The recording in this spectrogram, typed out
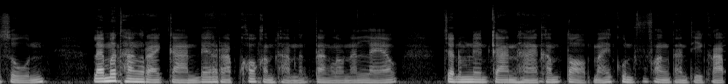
10300 และเมื่อทางรายการได้รับข้อคำถามต่างๆ เหล่านั้นแล้ว จะดำเนินการหาคำตอบมาให้คุณผู้ฟังทันทีครับ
